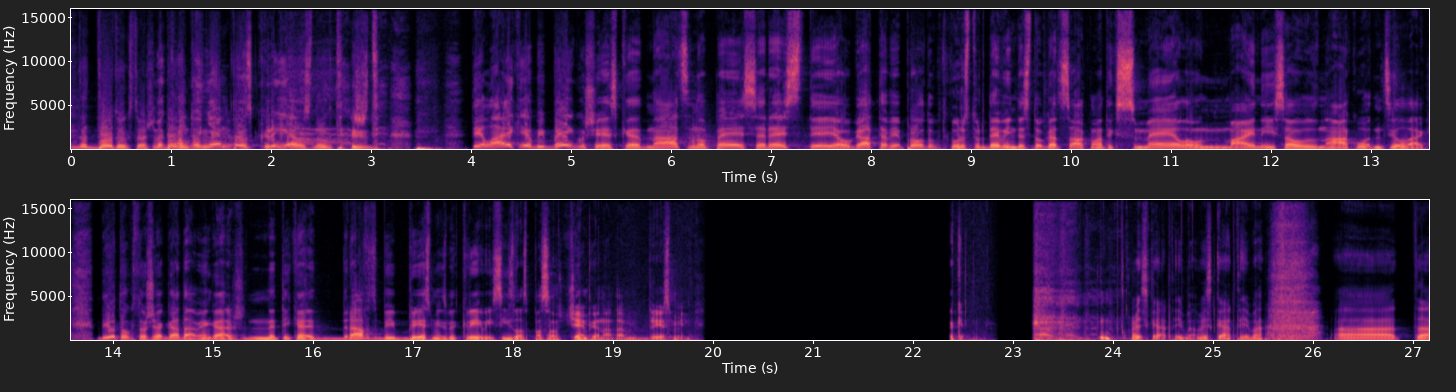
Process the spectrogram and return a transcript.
Nu, 2000. Bet ko tu ņem tos krievus? Nu, taž- Tie laiki jau bija beigušies, kad nāca no PSRS tie jau gatavie produkti, kurus tur 90. gada sākumā tik smēla un mainīja savu nākotni cilvēki. 2000. gadā vienkārši ne tikai drafts bija briesmīgs, bet Krievijas izlases pasaules čempionātā bija briesmīgi. Viss kārtībā, viss kārtībā. Uh, tā,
